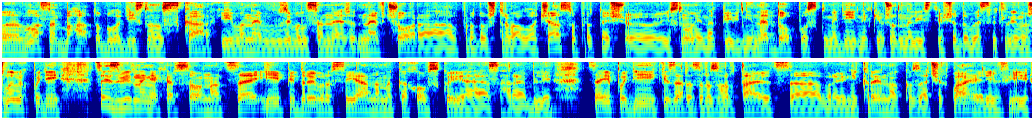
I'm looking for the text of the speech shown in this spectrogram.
Е, Власне, багато було дійсно скарг, і вони з'явилися не, не вчора, а впродовж тривалого часу про те, що існує на півдні недопуск медійників, журналістів щодо висвітлення важливих подій. Це і звільнення Херсона, це і підрив росіянами Каховської ГЕС греблі, це і події, які зараз розгортаються в районі кринок козачих лагерів і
